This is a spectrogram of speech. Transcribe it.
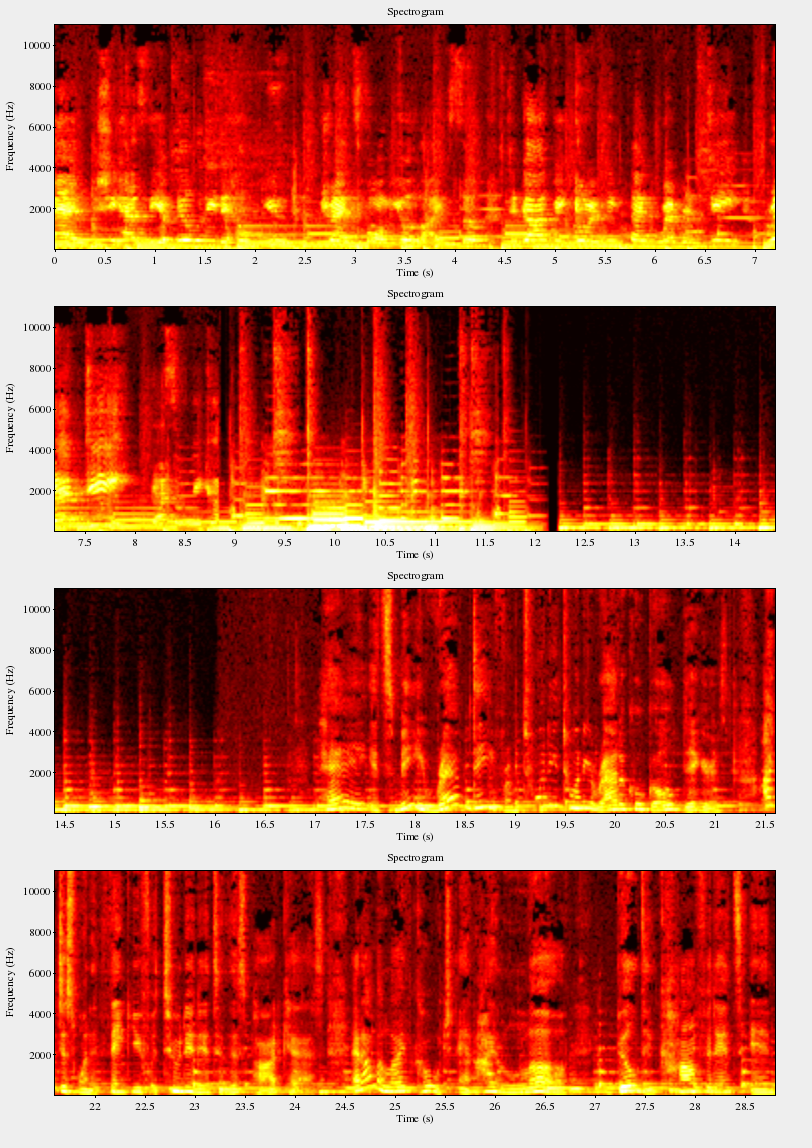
and she has the ability to help you transform your life. So to God be glory. Thank Reverend D. Rev D. That's what we call. Hey, it's me, Rev D from 2020 Radical Goal Diggers. I just want to thank you for tuning into this podcast. And I'm a life coach, and I love building confidence and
